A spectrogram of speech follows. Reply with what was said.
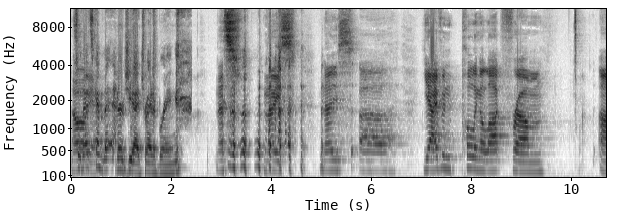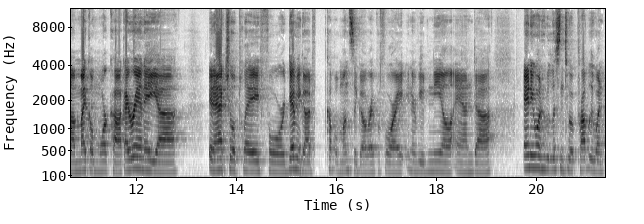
oh, that's kind of the energy I try to bring. That's nice, nice. Uh, yeah, I've been pulling a lot from uh, Michael Moorcock. I ran a uh, an actual play for Demigod a couple months ago, right before I interviewed Neil, and uh, anyone who listened to it probably went,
